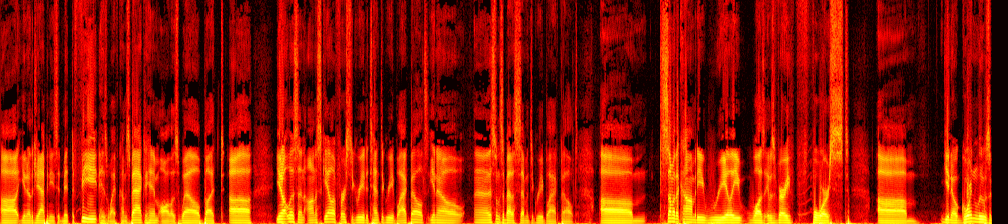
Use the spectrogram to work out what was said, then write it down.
uh, you know the japanese admit defeat his wife comes back to him all as well but uh, you know listen on a scale of first degree to 10th degree black belt you know uh, this one's about a 7th degree black belt. Um, some of the comedy really was it was very forced. Um, you know gordon liu is a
